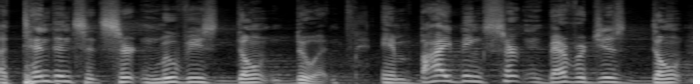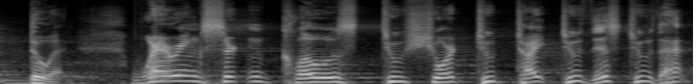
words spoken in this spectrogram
Attendance at certain movies don't do it. Imbibing certain beverages don't do it. Wearing certain clothes too short, too tight, too this, too that,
